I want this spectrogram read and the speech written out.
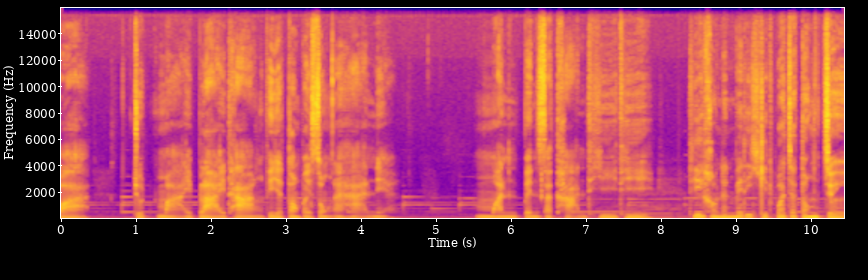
ว่า จุดหมายปลายทางที่จะต้องไปส่งอาหารเนี่ยมันเป็นสถานที่ที่ที่เขานั้นไม่ได้คิดว่าจะต้องเจอ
